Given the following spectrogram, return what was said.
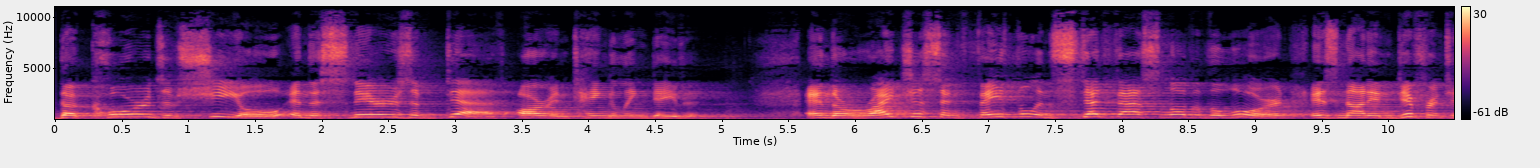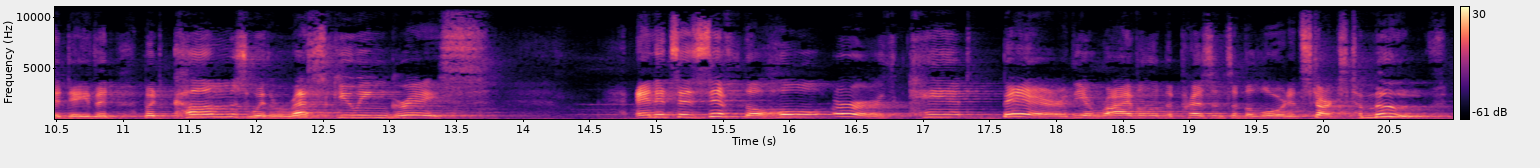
The cords of Sheol and the snares of death are entangling David. And the righteous and faithful and steadfast love of the Lord is not indifferent to David, but comes with rescuing grace. And it's as if the whole earth can't bear the arrival of the presence of the Lord. It starts to move.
